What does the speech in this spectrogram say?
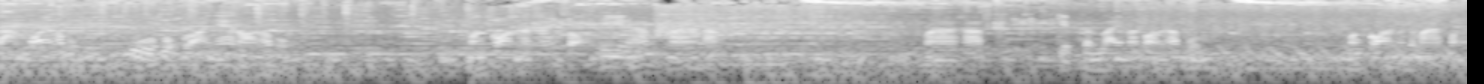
สามร้อยครับผมโอ้หกร้อยแน่นอนครับผมมังกรมาให้สองทีนะครับมาครับ มาครับ เก็บกำไรมาก่อนครับผมมังกรมันจะมาสอง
